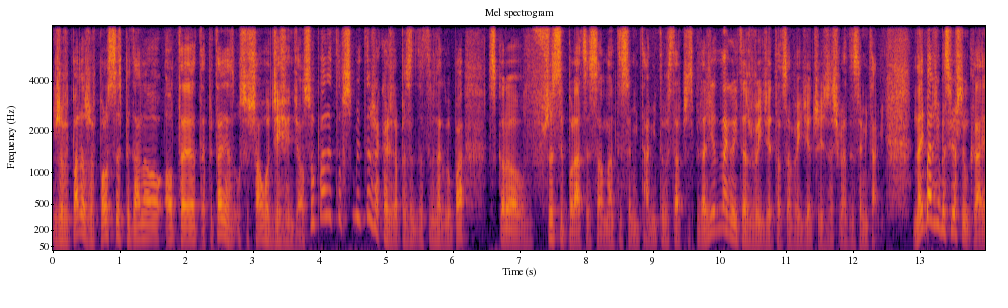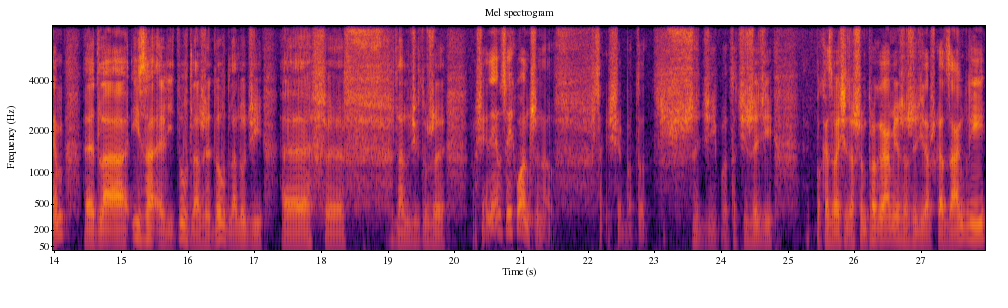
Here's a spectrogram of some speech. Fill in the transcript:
że wypada, że w Polsce spytano o te, te pytania, usłyszało 10 osób, ale to w sumie też jakaś reprezentatywna grupa. Skoro wszyscy Polacy są antysemitami, to wystarczy spytać jednego i też wyjdzie to, co wyjdzie, czyli jesteśmy antysemitami. Najbardziej bezpiecznym krajem e, dla Izraelitów, dla Żydów, dla ludzi w, w dla ludzi, którzy właśnie nie wiem, co ich łączy, no, w sensie, bo to Żydzi, bo to ci Żydzi pokazywali się w naszym programie, że Żydzi na przykład z Anglii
